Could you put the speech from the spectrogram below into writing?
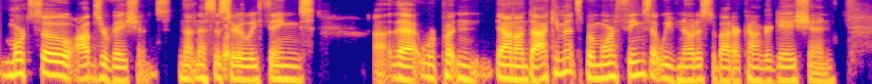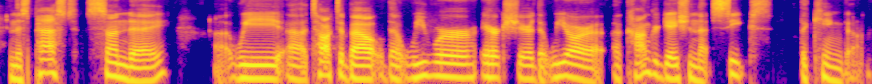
more so observations, not necessarily things uh, that we're putting down on documents, but more things that we've noticed about our congregation. And this past Sunday, uh, we uh, talked about that we were, Eric shared that we are a, a, congregation that seeks the kingdom.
